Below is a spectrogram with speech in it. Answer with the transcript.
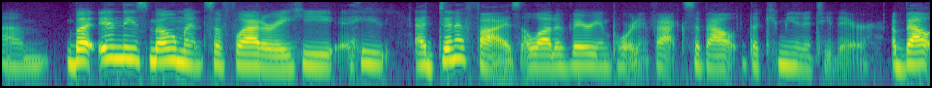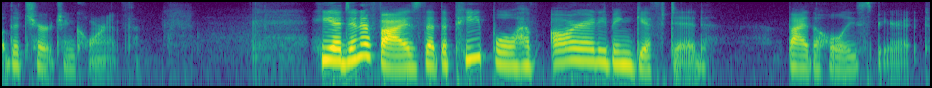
Um, but in these moments of flattery, he, he identifies a lot of very important facts about the community there, about the church in Corinth. He identifies that the people have already been gifted by the Holy Spirit.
